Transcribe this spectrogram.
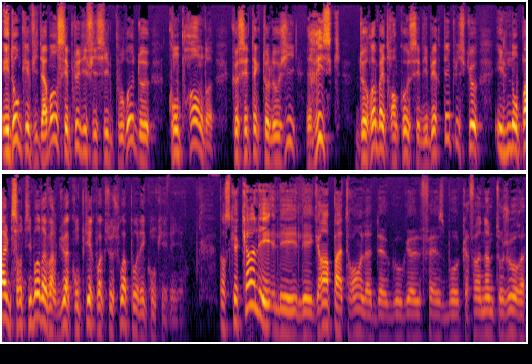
Et donc évidemment, c'est plus difficile pour eux de comprendre que ces technologies risquent de remettre en cause ces libertés puisqu'ils n'ont pas le sentiment d'avoir dû accomplir quoi que ce soit pour les conquérir. Parce que quand les, grands patrons de Google, Facebook, enfin on nomme toujours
